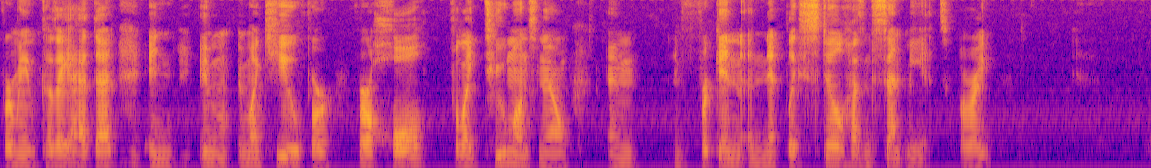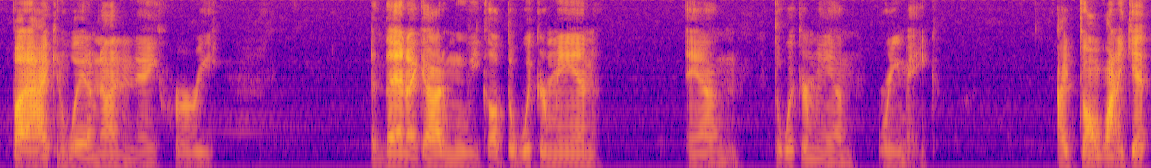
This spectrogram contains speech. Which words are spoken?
for me because I had that in in in my queue for for a whole for like two months now, and and freaking Netflix still hasn't sent me it, alright? But I can wait, I'm not in a hurry. And then I got a movie called The Wicker Man and The Wicker Man remake. I don't want to get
